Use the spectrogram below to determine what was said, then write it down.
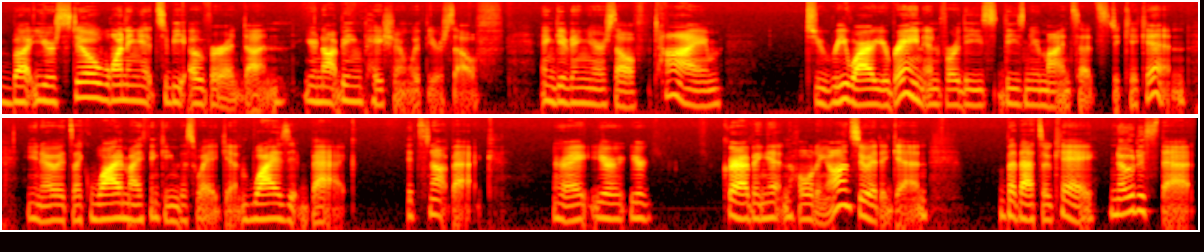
but you're still wanting it to be over and done. You're not being patient with yourself and giving yourself time to rewire your brain and for these these new mindsets to kick in. You know, it's like why am I thinking this way again? Why is it back? It's not back. Right? You're you're grabbing it and holding on to it again. But that's okay. Notice that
